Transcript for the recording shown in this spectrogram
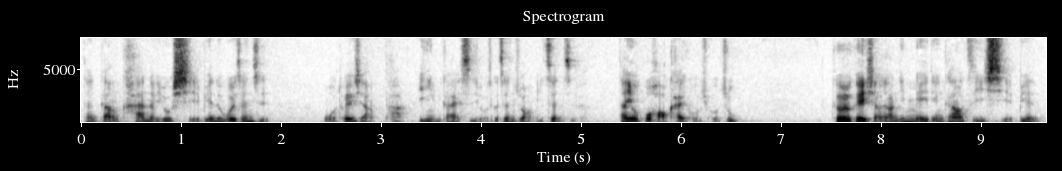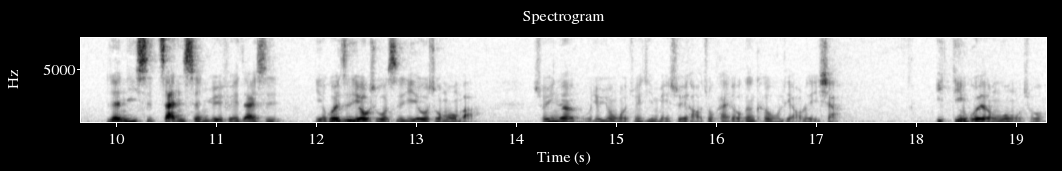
但刚看了有血便的卫生纸，我推想他应该是有这个症状一阵子了，但又不好开口求助。各位可以想想，你每天看到自己血便，任你是战神岳飞在世，也会日有所思夜有所梦吧？所以呢，我就用我最近没睡好做开头，跟客户聊了一下。一定会有人问我说：“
